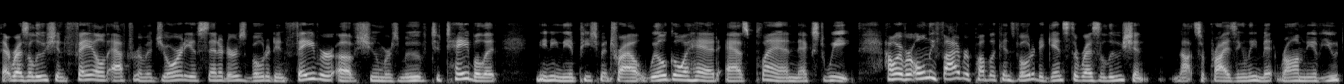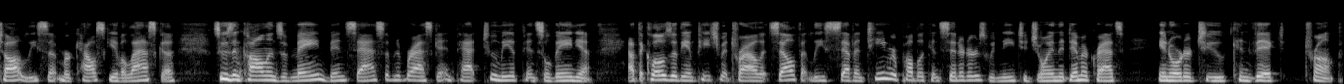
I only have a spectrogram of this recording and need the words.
That resolution failed after a majority of senators voted in favor of Schumer's move to table it meaning the impeachment trial will go ahead as planned next week. However, only five Republicans voted against the resolution. Surprisingly, Mitt Romney of Utah, Lisa Murkowski of Alaska, Susan Collins of Maine, Ben Sasse of Nebraska, and Pat Toomey of Pennsylvania. At the close of the impeachment trial itself, at least 17 Republican senators would need to join the Democrats in order to convict Trump.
